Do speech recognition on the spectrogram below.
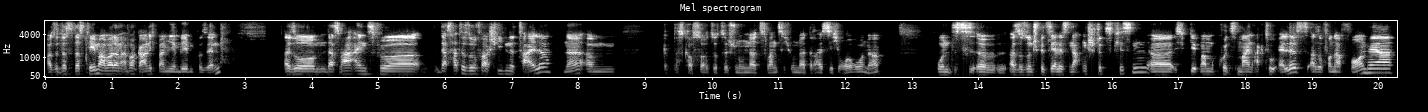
Also das, das Thema war dann einfach gar nicht bei mir im Leben präsent. Also das war eins für, das hatte so verschiedene Teile. Ne? Ähm, das kostet heute so zwischen 120, 130 Euro. Ne? Und es, äh, also so ein spezielles Nackenstützkissen. Äh, ich gebe mal kurz mein aktuelles, also von der Form her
